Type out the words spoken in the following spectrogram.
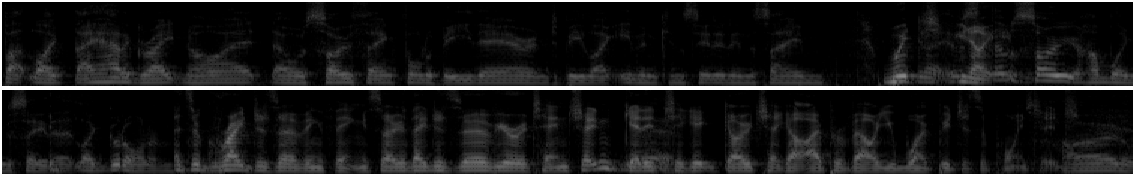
but like they had a great night. They were so thankful to be there and to be like even considered in the same Which you know, it you know, that was so humbling to see that like good on them It's a great deserving thing. So they deserve your attention. Get Yeah. a ticket. Go check out I Prevail. You won't be disappointed. totally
